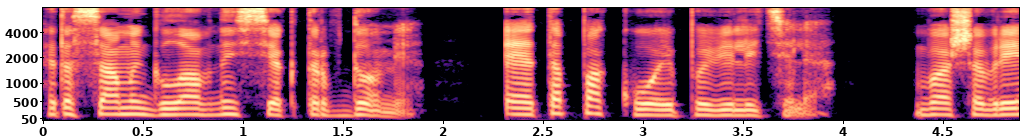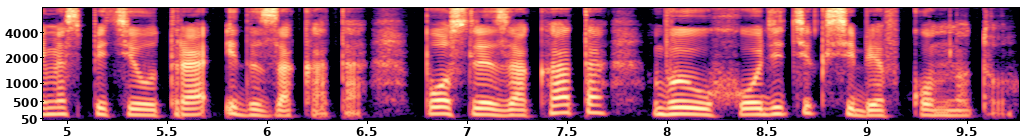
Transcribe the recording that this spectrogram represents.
Это самый главный сектор в доме. Это покои повелителя. Ваше время с пяти утра и до заката. После заката вы уходите к себе в комнату.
